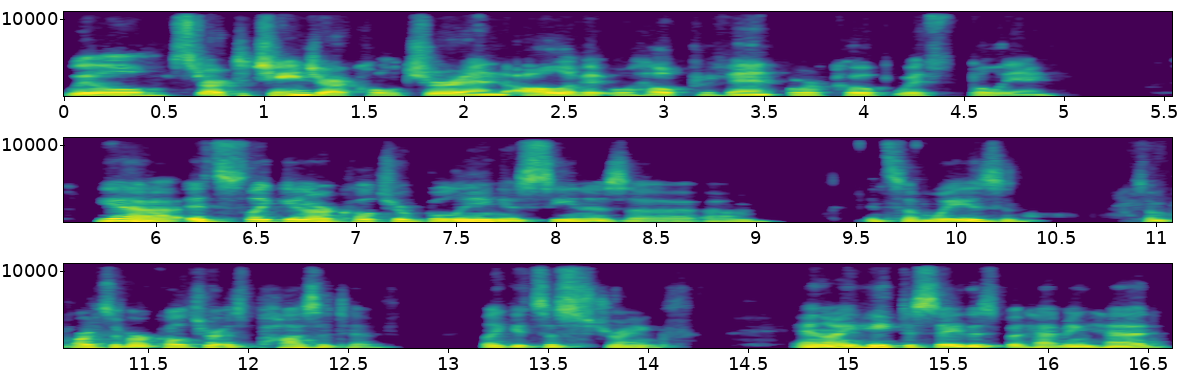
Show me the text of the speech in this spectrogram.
will start to change our culture, and all of it will help prevent or cope with bullying. Yeah, it's like in our culture, bullying is seen as a, um, in some ways, in some parts of our culture, as positive, like it's a strength. And I hate to say this, but having had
